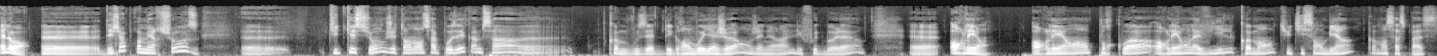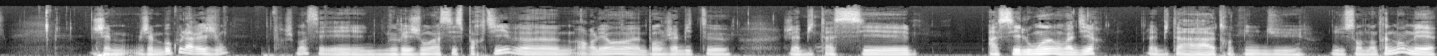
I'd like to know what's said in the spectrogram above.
Alors, euh, déjà, première chose, euh, petite question que j'ai tendance à poser comme ça, comme vous êtes des grands voyageurs en général, les footballeurs. Orléans. Orléans, pourquoi? Orléans, la ville, comment? Tu t'y sens bien? Comment ça se passe? J'aime beaucoup la région. Franchement, c'est une région assez sportive. Euh, Orléans, euh, bon, j'habite euh, j'habite assez assez loin, on va dire. J'habite à 30 minutes du, du centre d'entraînement, mais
